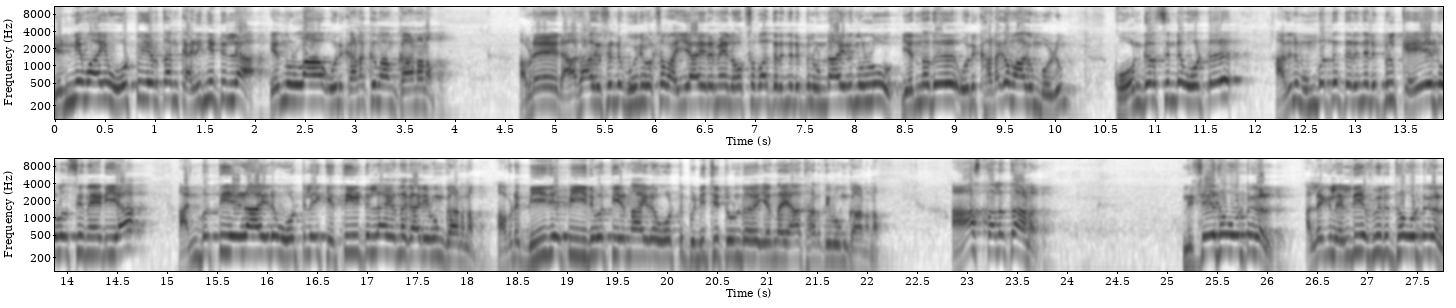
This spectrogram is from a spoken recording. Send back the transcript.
ഗണ്യമായി വോട്ടുയർത്താൻ കഴിഞ്ഞിട്ടില്ല എന്നുള്ള ഒരു കണക്ക് നാം കാണണം. അവിടെ രാധാകൃഷ്ണന്റെ ഭൂരിപക്ഷം അയ്യായിരമേ ലോക്സഭാ തെരഞ്ഞെടുപ്പിൽ ഉണ്ടായിരുന്നുള്ളൂ എന്നത് ഒരു ഘടകമാകുമ്പോഴും കോൺഗ്രസിന്റെ വോട്ട് അതിനു മുമ്പത്തെ തെരഞ്ഞെടുപ്പിൽ കെ എ തുളസി നേടിയ അൻപത്തിയേഴായിരം വോട്ടിലേക്ക് എത്തിയിട്ടില്ല എന്ന കാര്യവും കാണണം. അവിടെ ബി ജെ പി ഇരുപത്തി എണ്ണായിരം വോട്ട് പിടിച്ചിട്ടുണ്ട് എന്ന യാഥാർത്ഥ്യവും കാണണം. ആ സ്ഥലത്താണ് നിഷേധ വോട്ടുകൾ അല്ലെങ്കിൽ എൽ ഡി എഫ് വിരുദ്ധ വോട്ടുകൾ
